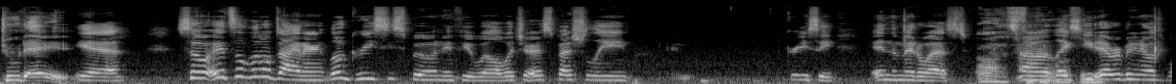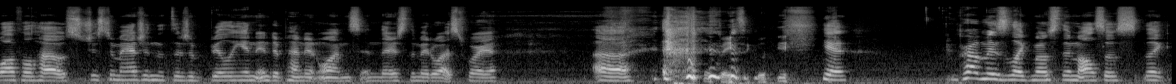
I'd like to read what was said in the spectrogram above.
Today. Yeah. So it's a little diner, little greasy spoon, if you will, which are especially greasy in the Midwest. Oh, that's Uh, like awesome. you, everybody knows Waffle House. Just imagine that there's a billion independent ones, and there's the Midwest for you. Uh, Basically. yeah. The problem is, like most of them, also like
